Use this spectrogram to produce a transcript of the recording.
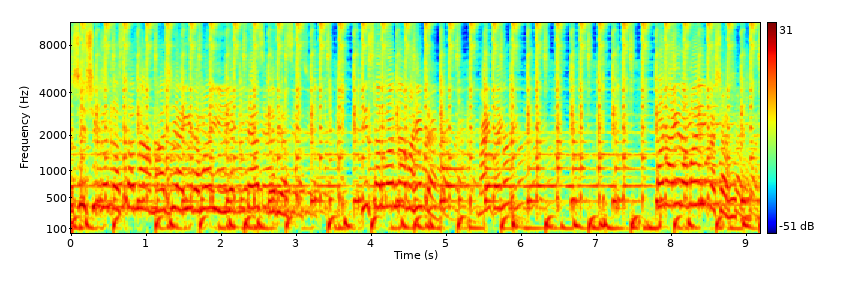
कॉलेजशी शिकत असताना माझी आई रमाई एकट्याच घरी असते. ही सर्वांना माहीत आहे. माहीत आहे ना? पण आई रमाई कशा होत्या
